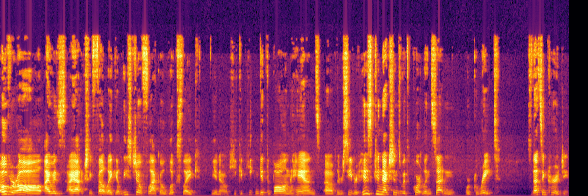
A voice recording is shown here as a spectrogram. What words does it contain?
Overall, I was I actually felt like at least Joe Flacco looks like you know he can, he can get the ball in the hands of the receiver. His connections with Courtland Sutton were great, so that's encouraging.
